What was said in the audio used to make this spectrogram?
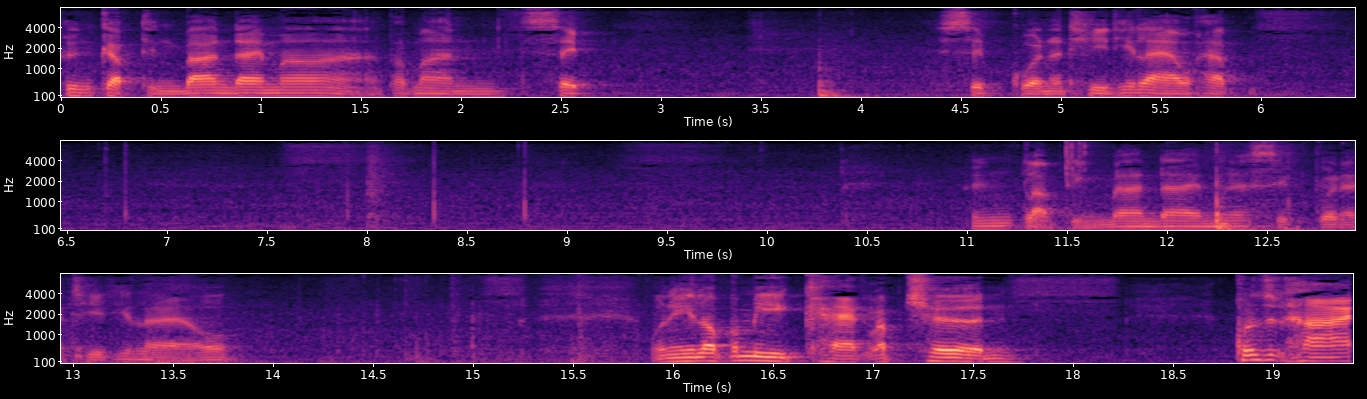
เพิ่งกลับถึงบ้านได้เมื่อประมาณสิบสิบกว่านาทีที่แล้วครับ เพิ่งกลับถึงบ้านได้เมื่อสิบกว่านาทีที่แล้ว วันนี้เราก็มีแขกรับเชิญ คนสุดท้าย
